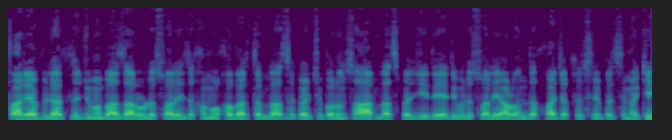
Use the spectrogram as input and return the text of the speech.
فاریاب ولایت له جمعه بازار ولسوالۍ څخه مو خبر ترلاسه کړ چې پرون سهار لس بجې د یادې ولسوالۍ اړوند د خواجه قشرې په سیمه کې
